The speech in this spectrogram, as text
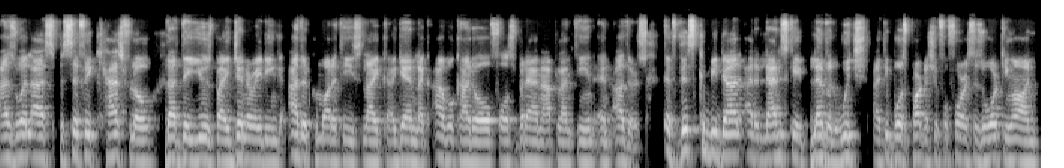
as well as specific cash flow that they use by generating other commodities like again like avocado false banana plantain and others. If this can be done at a landscape level which i think both partnership for forests is working on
